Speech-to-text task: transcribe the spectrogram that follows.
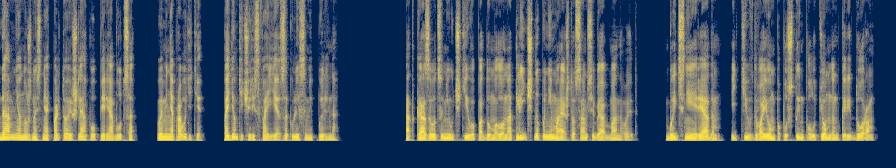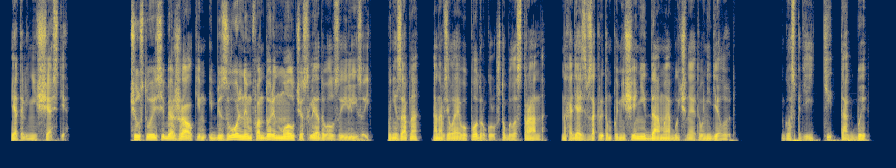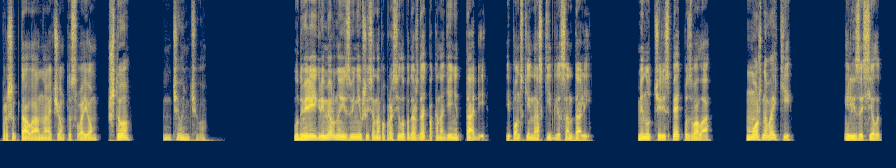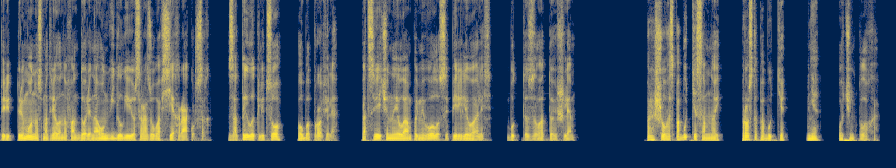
«Да, мне нужно снять пальто и шляпу, переобуться. Вы меня проводите? Пойдемте через фойе, за кулисами пыльно». Отказываться неучтиво, подумал он, отлично понимая, что сам себя обманывает. Быть с ней рядом, идти вдвоем по пустым полутемным коридорам — это ли несчастье? Чувствуя себя жалким и безвольным, Фандорин молча следовал за Элизой. Внезапно она взяла его под руку, что было странно. Находясь в закрытом помещении, дамы обычно этого не делают. «Господи, идти так бы!» — прошептала она о чем-то своем. «Что?» «Ничего, ничего». У дверей гримерной, извинившись, она попросила подождать, пока наденет таби, японские носки для сандалий. Минут через пять позвала. «Можно войти». Элиза села перед трюмо, но смотрела на Фандорина, а он видел ее сразу во всех ракурсах. Затылок, лицо, оба профиля. Подсвеченные лампами волосы переливались, будто золотой шлем. «Прошу вас, побудьте со мной», Просто побудьте. Мне очень плохо.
